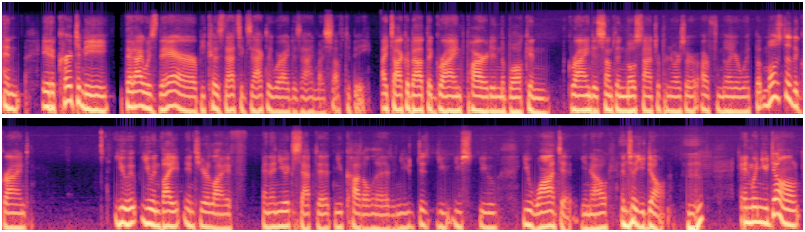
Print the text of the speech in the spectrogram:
And it occurred to me that I was there because that's exactly where I designed myself to be. I talk about the grind part in the book, and grind is something most entrepreneurs are, are familiar with. But most of the grind you you invite into your life and then you accept it and you cuddle it and you just you you you you want it you know mm-hmm. until you don't mm-hmm. and when you don't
